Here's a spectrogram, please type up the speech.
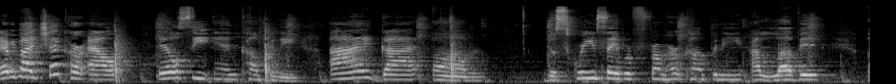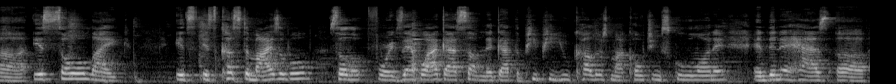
Everybody, check her out. LCN Company. I got um, the screensaver from her company. I love it. Uh, it's so like it's it's customizable. So, for example, I got something that got the PPU colors, my coaching school on it, and then it has a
